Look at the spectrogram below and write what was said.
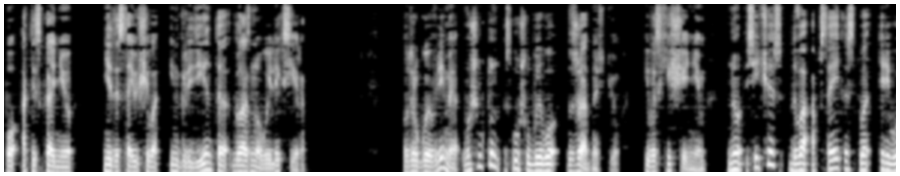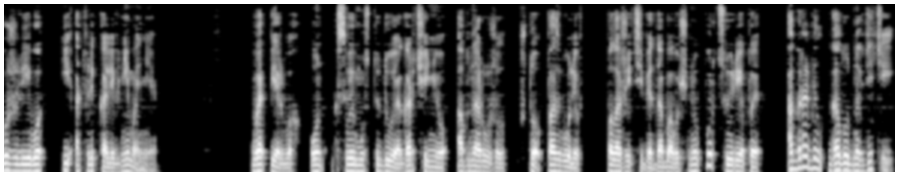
по отысканию недостающего ингредиента глазного эликсира. В другое время Вашингтон слушал бы его с жадностью и восхищением, но сейчас два обстоятельства тревожили его и отвлекали внимание. Во-первых, он к своему стыду и огорчению обнаружил, что, позволив положить себе добавочную порцию репы, ограбил голодных детей.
